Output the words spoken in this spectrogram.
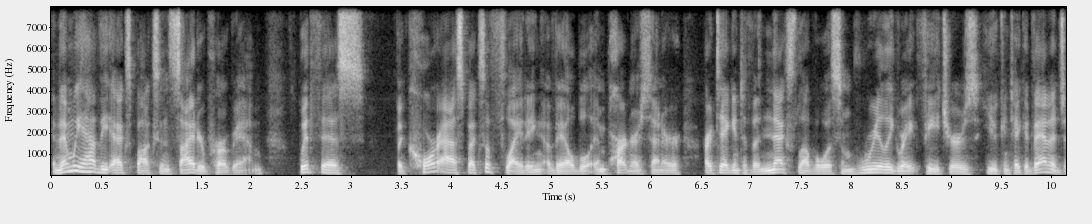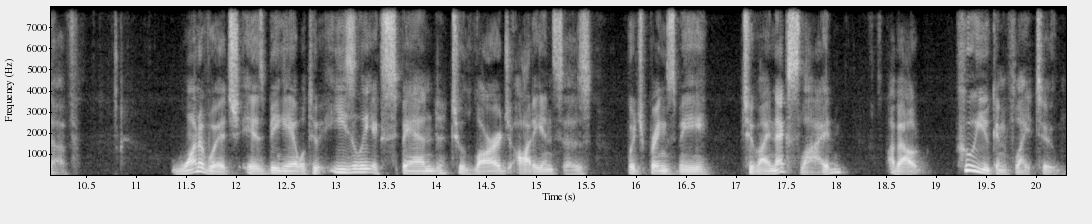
And then we have the Xbox Insider program. With this, the core aspects of flighting available in Partner Center are taken to the next level with some really great features you can take advantage of. One of which is being able to easily expand to large audiences, which brings me to my next slide about who you can flight to.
